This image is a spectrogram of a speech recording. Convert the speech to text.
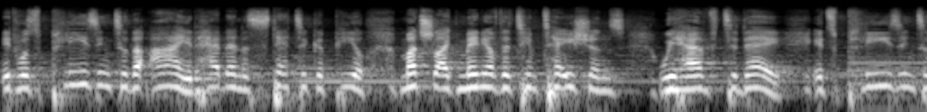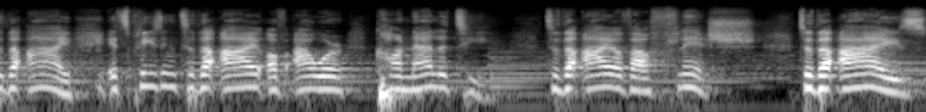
It was pleasing to the eye. It had an aesthetic appeal, much like many of the temptations we have today. It's pleasing to the eye. It's pleasing to the eye of our carnality to the eye of our flesh, to the eyes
